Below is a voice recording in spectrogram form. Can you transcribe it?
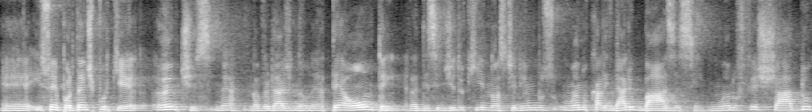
É, isso é importante porque antes, né, na verdade não, né, até ontem era decidido que nós teríamos um ano calendário base, assim, um ano fechado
